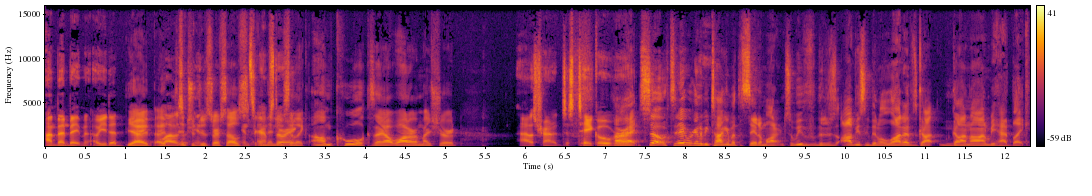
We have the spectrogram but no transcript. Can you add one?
I'm Ben Bateman. Oh, you did? Yeah, I, Well, I was introduced in- ourselves, Instagram and then story. you said like, "Oh, I'm cool because I got water on my shirt." I was trying to just take over. All right, so today we're going to be talking about the state of modern. So we've there's obviously been a lot that's got gone on. We had like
